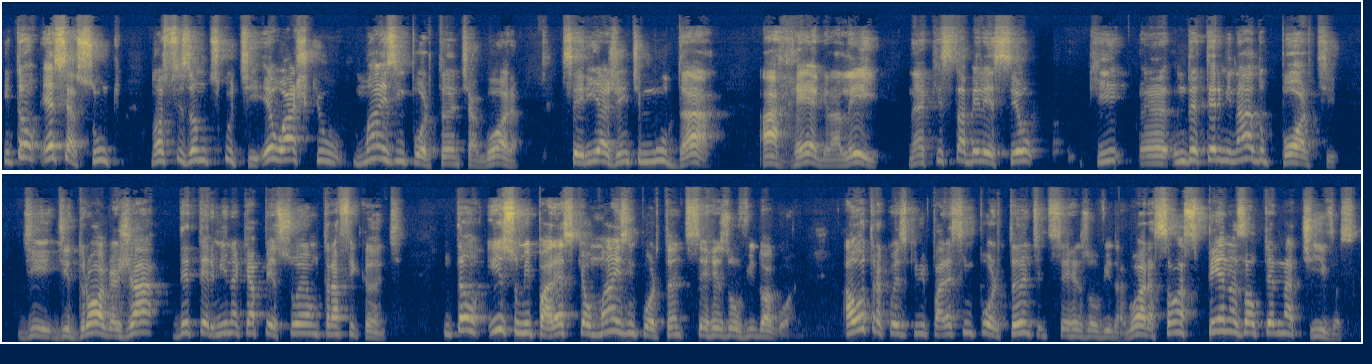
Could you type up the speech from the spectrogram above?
Então, esse assunto nós precisamos discutir. Eu acho que o mais importante agora seria a gente mudar a regra, a lei, né, que estabeleceu que é, um determinado porte de, de droga já determina que a pessoa é um traficante. Então, isso me parece que é o mais importante ser resolvido agora. A outra coisa que me parece importante de ser resolvida agora são as penas alternativas.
